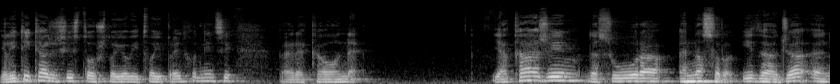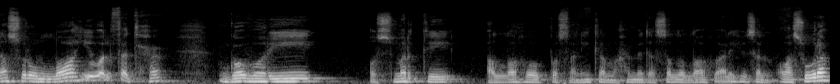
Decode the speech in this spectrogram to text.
Je li ti kažeš isto što i ovi tvoji prethodnici? Pa je rekao ne. Ja kažem da sura An-Nasr, Iza ja'a nasrullahi wal fetha, govori o smrti Allahov poslanika Muhammeda sallallahu alaihi wa sallam. Ova sura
